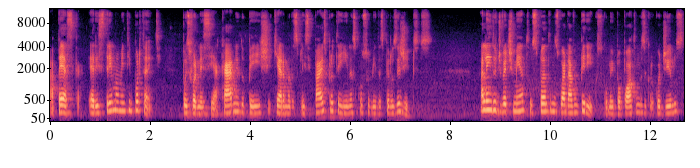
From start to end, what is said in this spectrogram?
A pesca era extremamente importante, pois fornecia a carne do peixe, que era uma das principais proteínas consumidas pelos egípcios. Além do divertimento, os pântanos guardavam perigos, como hipopótamos e crocodilos,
